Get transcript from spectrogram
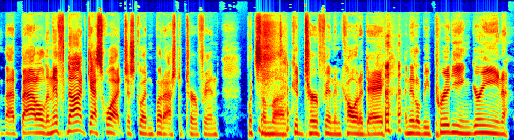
that battle, and if not, guess what? Just go ahead and put astroturf in, put some uh, good turf in, and call it a day, and it'll be pretty and green.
